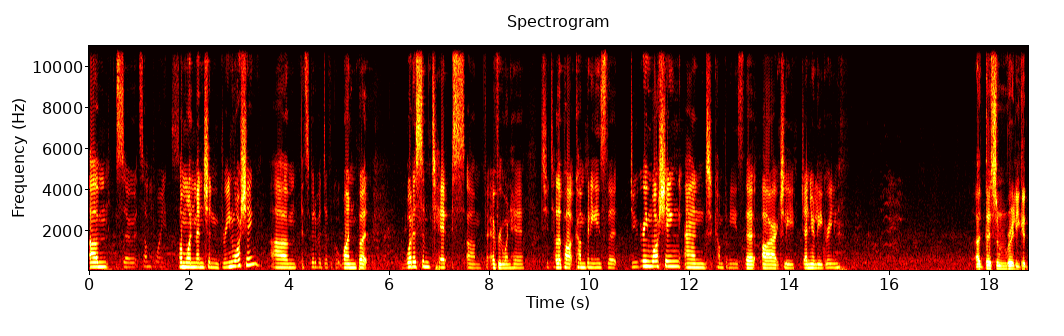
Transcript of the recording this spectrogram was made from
um, so at some point, someone mentioned greenwashing. Um, it's a bit of a difficult one, but what are some tips um, for everyone here to tell apart companies that do greenwashing and companies that are actually genuinely green? Uh, there's some really good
